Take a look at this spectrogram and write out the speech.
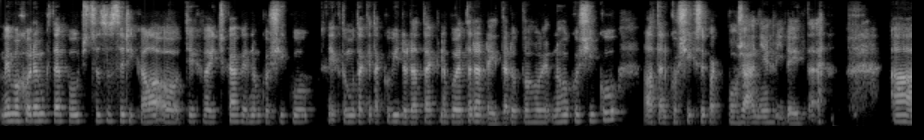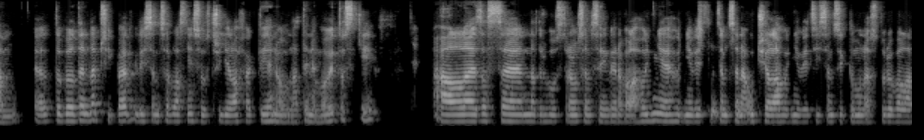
Mimochodem k té poučce, co jsi říkala o těch vajíčkách v jednom košíku, je k tomu taky takový dodatek, nebo je teda dejte do toho jednoho košíku, ale ten košík si pak pořádně hlídejte. A e, to byl tenhle případ, když jsem se vlastně soustředila fakt jenom na ty nemovitosti ale zase na druhou stranu jsem se jim věnovala hodně, hodně věcí jsem se naučila, hodně věcí jsem si k tomu nastudovala,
